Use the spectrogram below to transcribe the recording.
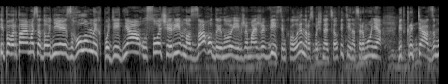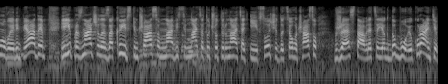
І повертаємося до однієї з головних подій дня у Сочі рівно за годину. І вже майже 8 хвилин розпочнеться офіційна церемонія відкриття зимової олімпіади. Її призначили за київським часом на 18.14. І в Сочі до цього часу вже ставляться як до бою курантів.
